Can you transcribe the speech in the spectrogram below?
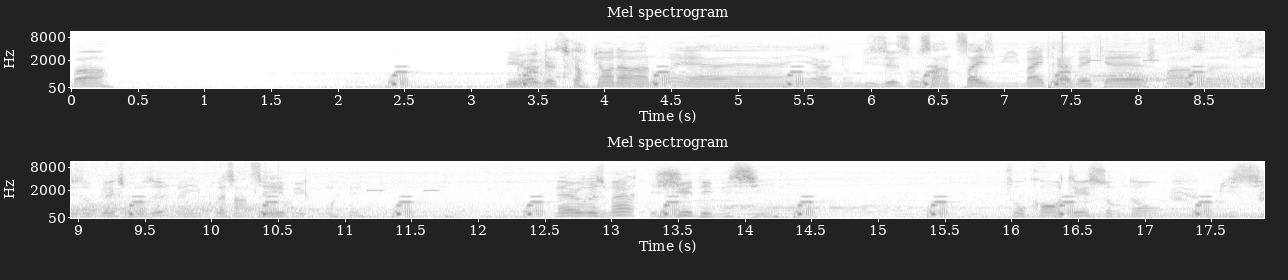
bon. Déjà que le scorpion en avant de moi, euh, il a un obligé 76 mm avec, euh, je pense, euh, juste des obus explosifs, mais il pourrait s'en tirer mieux que moi. Malheureusement, j'ai des missiles. Faut compter sur nos missiles.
